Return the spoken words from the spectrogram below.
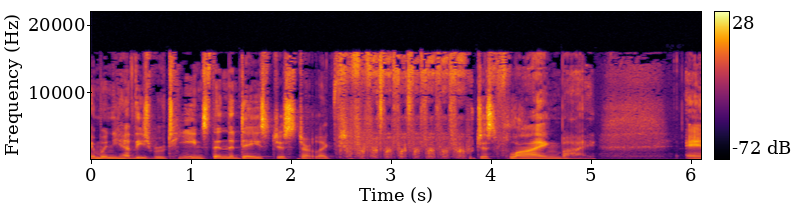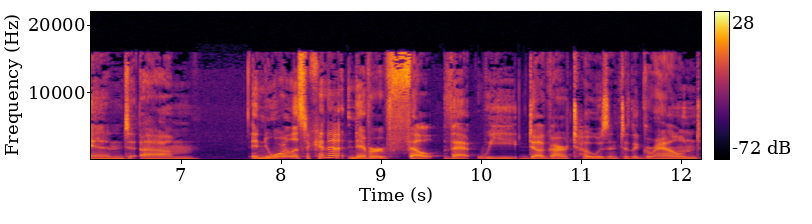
and when you have these routines, then the days just start like just flying by. And um, in New Orleans, I kind of never felt that we dug our toes into the ground.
